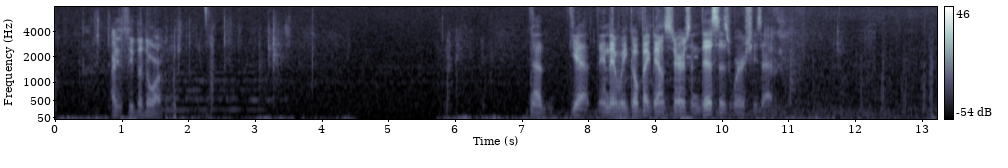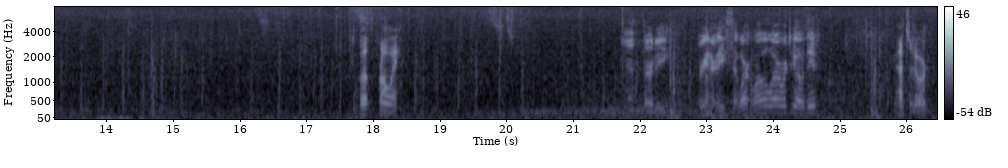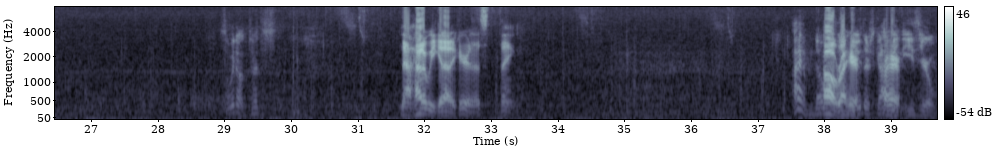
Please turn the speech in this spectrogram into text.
I didn't see the door. yeah, and then we go back downstairs, and this is where she's at. Whoop, wrong way. Yeah, 30, 380. So where, whoa, where, where'd you go, dude? Out the door. So we don't do this. Now, how do we get out of here? That's the thing. I have no. Oh, right here. Dude. There's got Right to here. be an easier.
